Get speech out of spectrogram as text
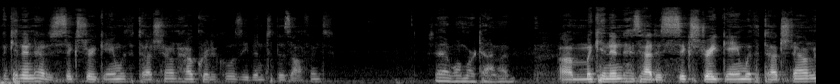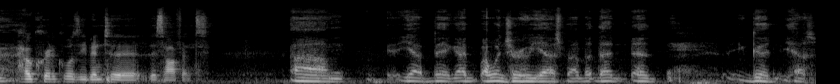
McKinnon had a six straight game with a touchdown. How critical has he been to this offense? Say that one more time. Um, McKinnon has had his sixth straight game with a touchdown. How critical has he been to this offense? Um, yeah, big. I, I wasn't sure who you asked about, but that uh, good. Yes.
